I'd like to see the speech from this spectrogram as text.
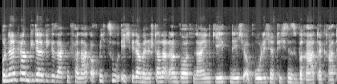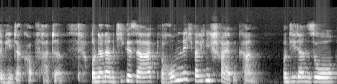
Und dann kam wieder, wie gesagt, ein Verlag auf mich zu. Ich wieder meine Standardantwort, nein, geht nicht, obwohl ich natürlich diesen Berater gerade im Hinterkopf hatte. Und dann haben die gesagt, warum nicht? Weil ich nicht schreiben kann. Und die dann so,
